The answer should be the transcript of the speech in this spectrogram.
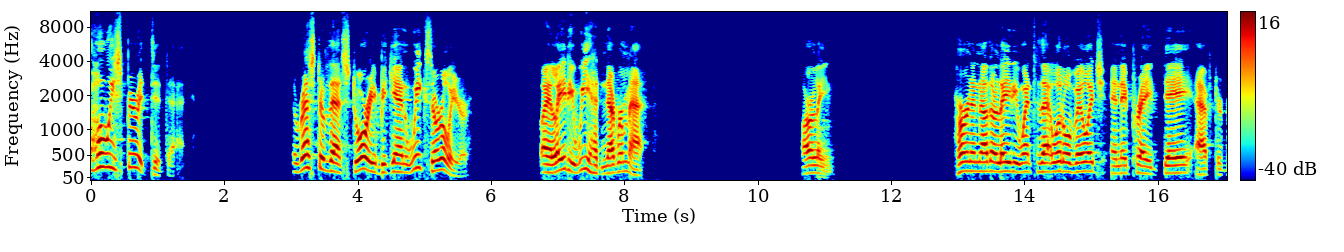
The Holy Spirit did that. The rest of that story began weeks earlier by a lady we had never met, Arlene. Her and another lady went to that little village and they prayed day after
